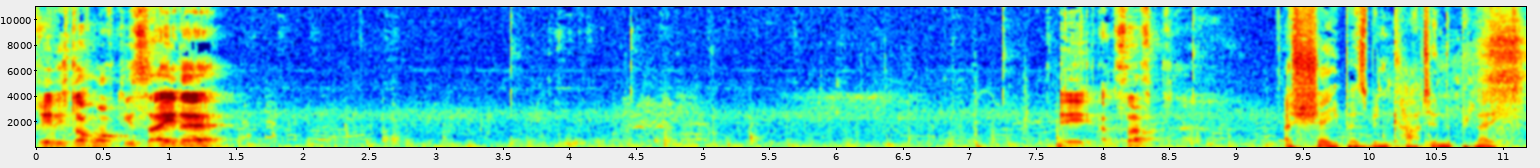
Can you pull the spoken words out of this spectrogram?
Dreh dich doch mal auf die Seite. Ey, ernsthaft? A shape has been cut in the plate.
